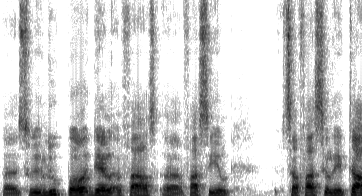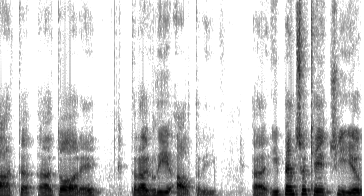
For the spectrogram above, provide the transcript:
uh, sviluppo del fas, uh, facil, facilitatore tra gli altri. E penso che che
